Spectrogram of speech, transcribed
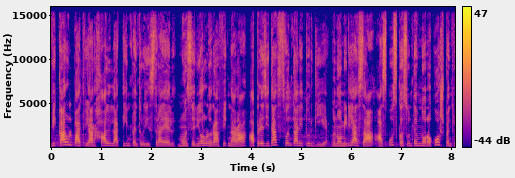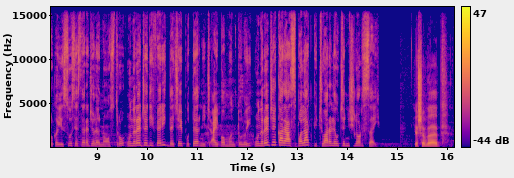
vicarul patriarhal latin pentru Israel, monseniorul Rafik Nara, a prezidat Sfânta Liturghie. În omilia sa, a spus că suntem norocoși pentru că Isus este regele nostru, un rege diferit de cei puternici ai pământului, un rege care a spălat picioarele ucenicilor săi. يا شباب يسوع بيحبنا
